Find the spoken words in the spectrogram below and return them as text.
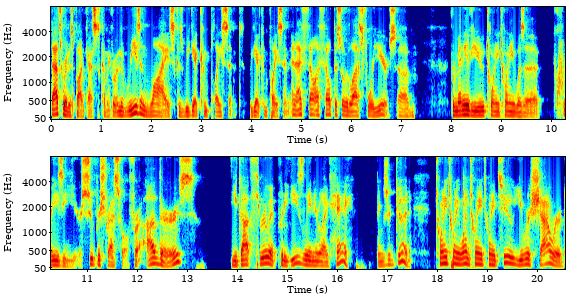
that's where this podcast is coming from. And the reason why is because we get complacent. We get complacent. And I felt I felt this over the last four years. Um, for many of you, 2020 was a crazy year, super stressful. For others, you got through it pretty easily and you're like, hey, things are good. 2021, 2022, you were showered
